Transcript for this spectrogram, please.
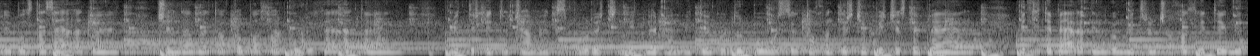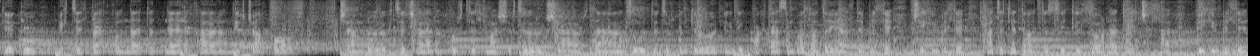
би бусдаа сайгаад байна. Чи намайг тавгүй болохоор бүр их хайгаад байна мэдэрхийн тулд чамайг бүрээ чинь мэдмээр байна. Мэдээгүй дүр бүүсэг духан тэр чинь бичээстэй байна. Мэдлэгтэй байгаад нэмгүй мэдрэмж чухал гэдгийг мэдээгүй. Мэгцэл байхгүй надад найр харах нэг жоохгүй чам руу өгцөж харах хүртэл маш их зөрөг шаардаа. Зүгдэ зүрхэндээ өөр нэг нэг багтаасан болоод яалтай билээ. Чи хэм билээ. Хацатын доотос сэтгэл уураа тайжглаа. Би хэм билээ.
